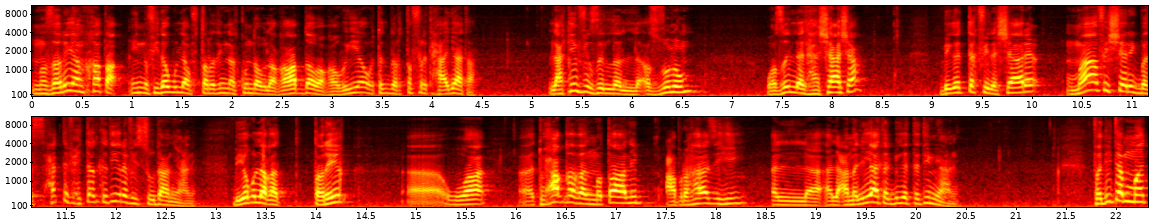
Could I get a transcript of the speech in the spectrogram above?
نظريا خطأ إنه في دولة مفترض إنها تكون دولة غابضة وقويه وتقدر تفرض حاجاتها. لكن في ظل الظلم وظل الهشاشة بقت تكفي للشارع. ما في الشرق بس حتى في حتات كثيرة في السودان يعني. بيغلق الطريق آه، وتحقق المطالب عبر هذه العمليات اللي بقت تتم يعني. فدي تمت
